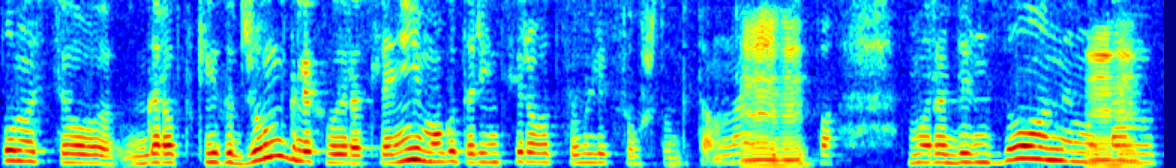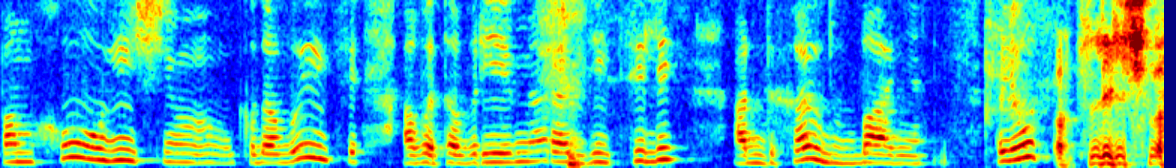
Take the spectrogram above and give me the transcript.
полностью в городских джунглях выросли, они не могут ориентироваться в лесу, чтобы там, знаете, Мгм. типа мы робинзоны, мы Мгм. там по мху ищем, куда выйти, а в это время родители отдыхают в бане. Плюс Отлично.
